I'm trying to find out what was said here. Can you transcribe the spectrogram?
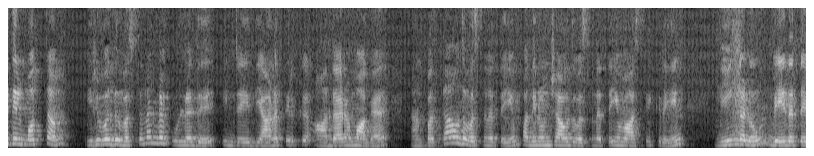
இதில் மொத்தம் இருபது வசனங்கள் உள்ளது. இன்றைய தியானத்திற்கு ஆதாரமாக நான் பத்தாவது வசனத்தையும் பதினொன்றாவது வசனத்தையும் வாசிக்கிறேன். நீங்களும் வேதத்தை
